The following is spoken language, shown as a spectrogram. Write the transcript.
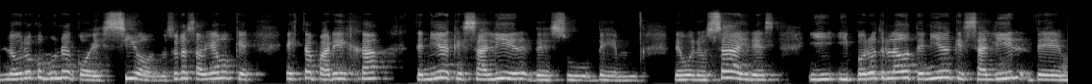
logró como una cohesión. Nosotros sabíamos que esta pareja tenía que salir de, su, de, Buenos Aires y, por otro lado tenía que salir de,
